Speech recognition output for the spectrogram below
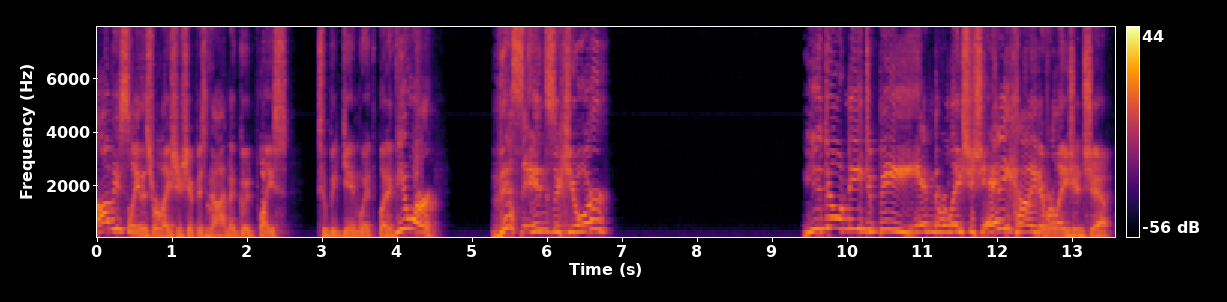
obviously this relationship is not in a good place to begin with, but if you are this insecure, you don't need to be in the relationship, any kind of relationship.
